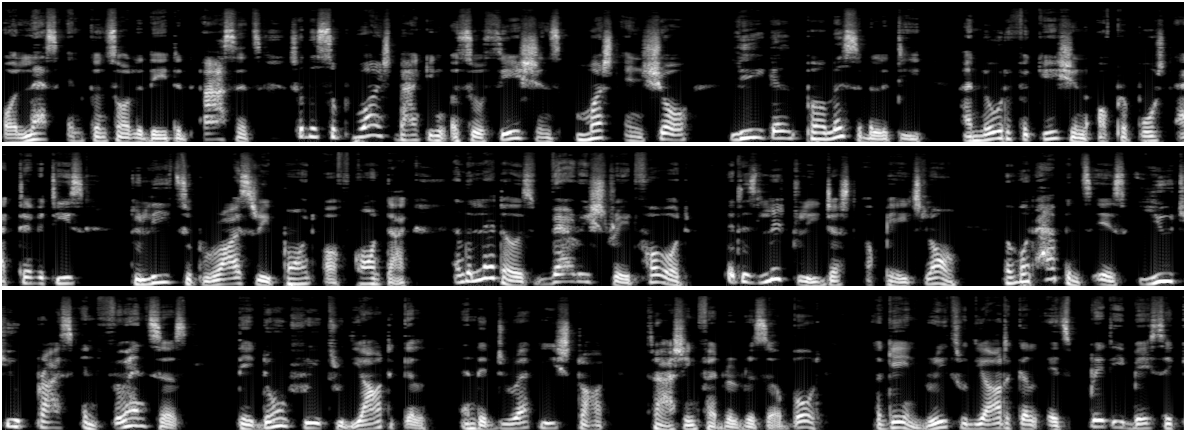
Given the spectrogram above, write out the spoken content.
or less in consolidated assets. So the supervised banking associations must ensure legal permissibility and notification of proposed activities to lead supervisory point of contact, and the letter is very straightforward. It is literally just a page long. And what happens is YouTube price influencers, they don't read through the article and they directly start trashing Federal Reserve Board. Again, read through the article, it's pretty basic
